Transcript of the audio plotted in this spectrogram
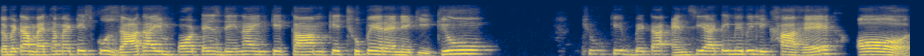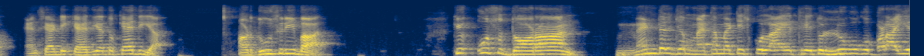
तो बेटा मैथमेटिक्स को ज़्यादा इंपॉर्टेंस देना इनके काम के छुपे रहने की। क्यों? क्योंकि बेटा एनसीआरटी में भी लिखा है और एनसीआरटी कह दिया तो कह दिया। और दूसरी बात कि उस दौरान मेंडल जब मैथमेटिक्स को लाए थे तो लोगों को बड़ा ये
